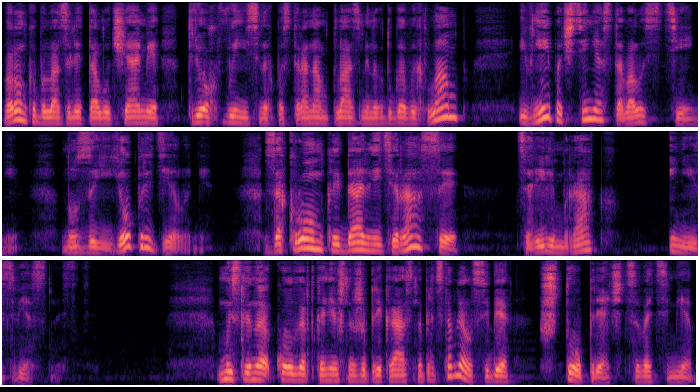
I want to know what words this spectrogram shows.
Воронка была залита лучами трех вынесенных по сторонам плазменных дуговых ламп, и в ней почти не оставалось тени. Но за ее пределами, за кромкой дальней террасы, царили мрак и неизвестность. Мысленно Колверт, конечно же, прекрасно представлял себе, что прячется во тьме.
